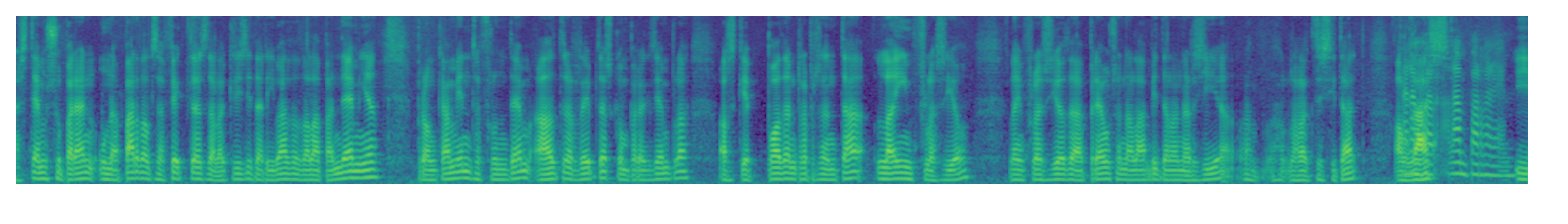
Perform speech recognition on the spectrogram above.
Estem superant una part dels efectes de la crisi derivada de la pandèmia, però en canvi ens afrontem a altres reptes, com per exemple els que poden representar la inflació, la inflació de preus en l'àmbit de l'energia, l'electricitat, el Ara gas, ara en parlarem. i,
